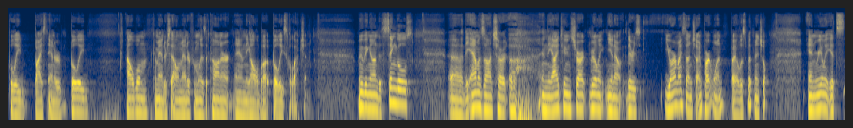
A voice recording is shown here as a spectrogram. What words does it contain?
Bullied, Bystander, Bullied album, Commander Salamander from Liz O'Connor, and the All About Bullies collection. Moving on to singles. uh, the Amazon chart, ugh, and the iTunes chart. Really, you know, there's "You Are My Sunshine" Part One by Elizabeth Mitchell, and really, it's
